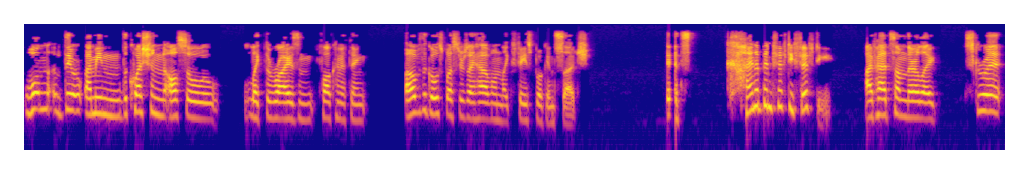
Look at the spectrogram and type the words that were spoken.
Well, there. I mean, the question also, like the rise and fall kind of thing, of the Ghostbusters I have on like Facebook and such, it's kind of been 50-50. I've had some that are like, "Screw it,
